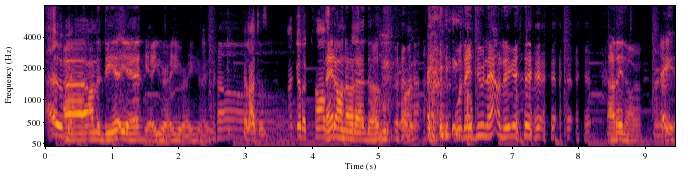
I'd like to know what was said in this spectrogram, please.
uh, on the D, yeah, yeah, you right, you right, you right. No. can I just I get a console? They don't know that though. what they do now, nigga? nah, they know. Hey,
